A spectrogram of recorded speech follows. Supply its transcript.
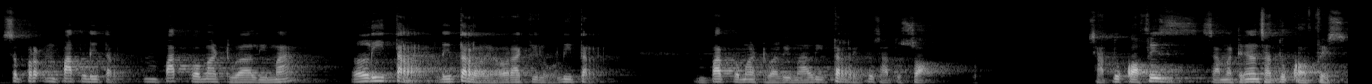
seperempat liter, 4,25 liter, liter ya orang kilo, liter. 4,25 liter itu satu sok. Satu kofis sama dengan satu kofis.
